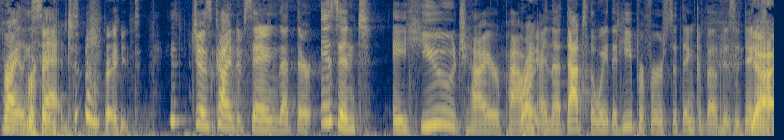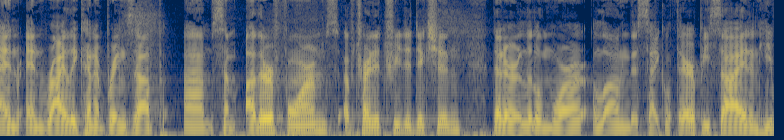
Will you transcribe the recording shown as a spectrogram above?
Riley Right, said. right. He's just kind of saying that there isn't a huge higher power, Right. and that that's the way that he prefers to think about his addiction. Yeah, and, and Riley kind of brings up um, some other forms of trying to treat addiction that are a little more along the psychotherapy side, and he,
